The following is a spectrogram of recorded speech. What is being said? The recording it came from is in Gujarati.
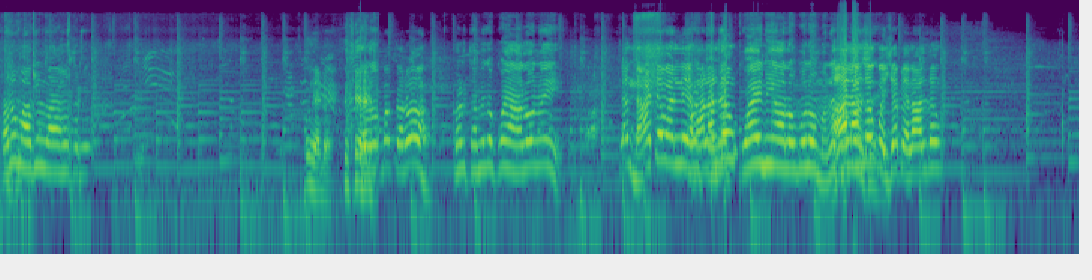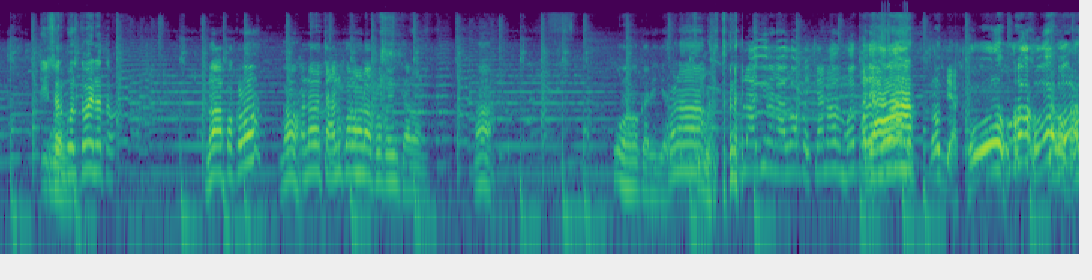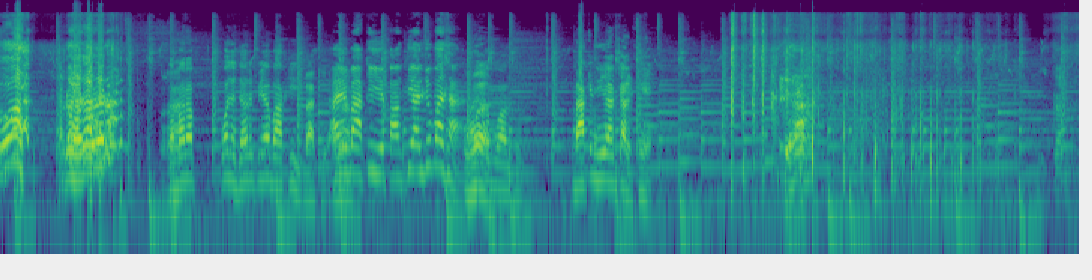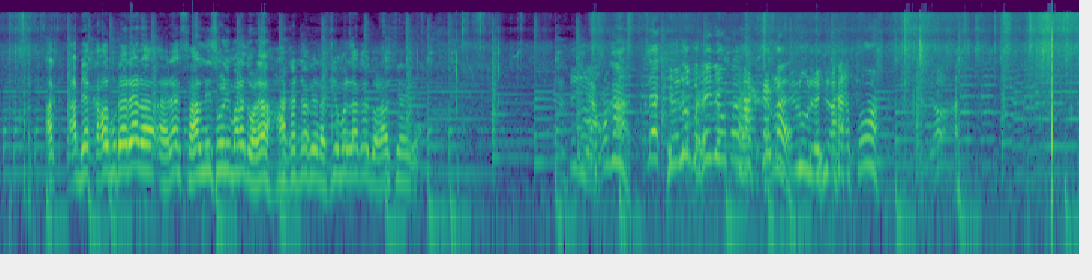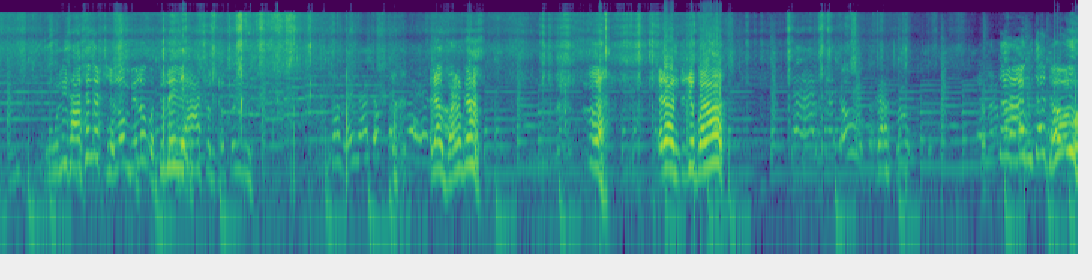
ચાલો માગીને લાયા છો તમે. હું હેડો. કરો. પણ તમે તો કોઈ આલો નહીં. ના તે વાલ લે હાલ હાલ દઉં. કોઈ નહીં આલો બોલો મને હાલ હાલ દઉં. પૈસા પહેલા હાલ દઉં. ટીચર બોલતો હોય ને તો. લો આ પકડો. લો. અને ચાલુ કરો હળો આપણો ભાઈ ઉતારવાનું. હા. ઓહો કરી યાર પણ આ એવું લાગ્યું પૈસા ના મોય પડે. અલ્યા તો બેઠો. ઓહો હેડો હેડો હેડો તમારા પાંચ હજાર રૂપિયા બાકી. બાકી આ એ બાકી એ પાવતી આલજો પાછા. બાકી આ ચાલશે. આ બે કાળ મોટા રહ્યા ને અરે સાલની સોળી મારા દોડ્યા. હા ઘટ નાખ્યો નથી મને લાગે ભરાઈ દઉં પોલીસ આવશે ને ઠેલો બેલો બધું લઈ લે. અલ્યા ભરો કે અરે અંતુજી ભરો ચાલ આ ઉતાર જાઉં.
